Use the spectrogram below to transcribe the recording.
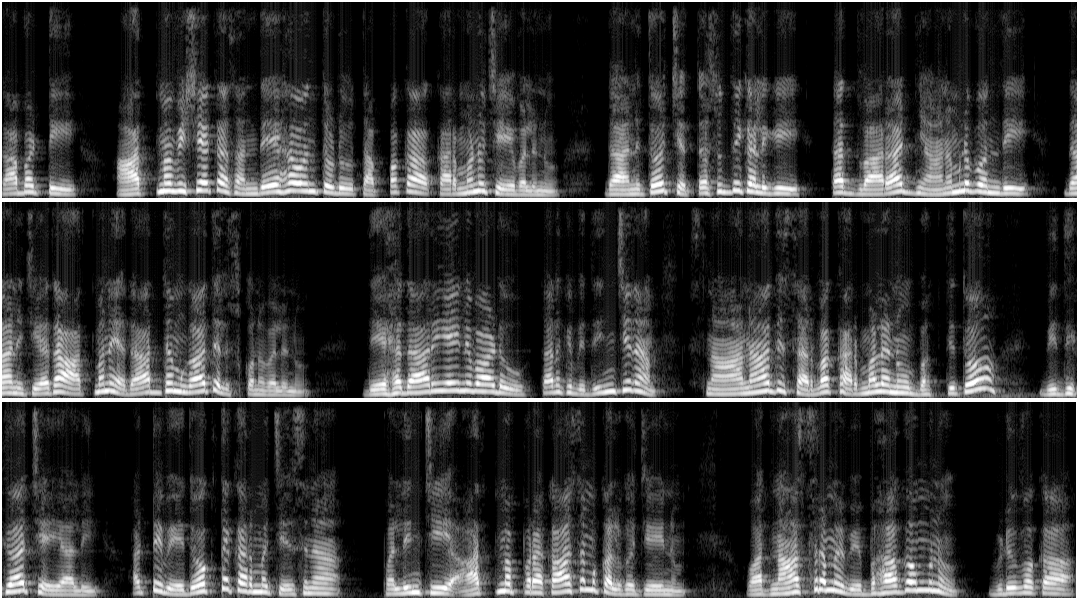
కాబట్టి ఆత్మవిషేక సందేహవంతుడు తప్పక కర్మను చేయవలను. దానితో చిత్తశుద్ధి కలిగి తద్వారా జ్ఞానమును పొంది దాని చేత ఆత్మను యథార్థముగా తెలుసుకొనవలను. దేహదారి అయినవాడు తనకు విధించిన స్నానాది సర్వకర్మలను భక్తితో విధిగా చేయాలి. అట్టి వేదోక్త కర్మ చేసిన ఫలించి ఆత్మ ప్రకాశము కలుగజేయను. వర్ణాశ్రమ విభాగమును విడువక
